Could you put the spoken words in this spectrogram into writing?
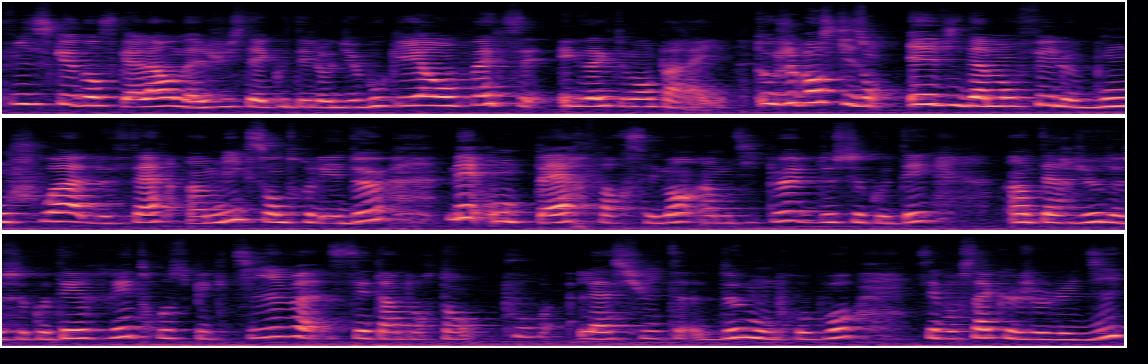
puisque dans ce cas-là, on a juste à écouter l'audiobook et en fait, c'est exactement pareil. Donc je pense qu'ils ont évidemment fait le bon choix de faire un mix entre les deux, mais on perd forcément un petit peu de ce côté interview, de ce côté rétrospective. C'est important pour la suite de mon propos, c'est pour ça que je le dis.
